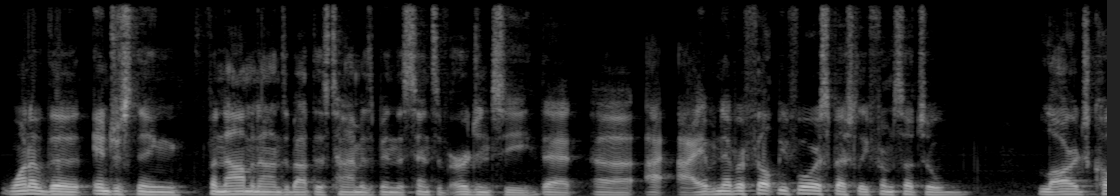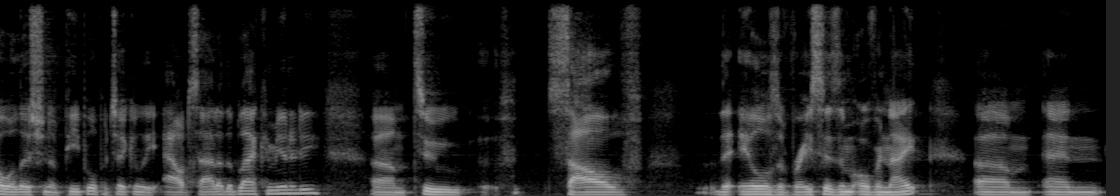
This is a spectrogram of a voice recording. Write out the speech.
one of the interesting phenomenons about this time has been the sense of urgency that uh, I, I, have never felt before, especially from such a large coalition of people, particularly outside of the Black community, um, to solve the ills of racism overnight. Um, and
